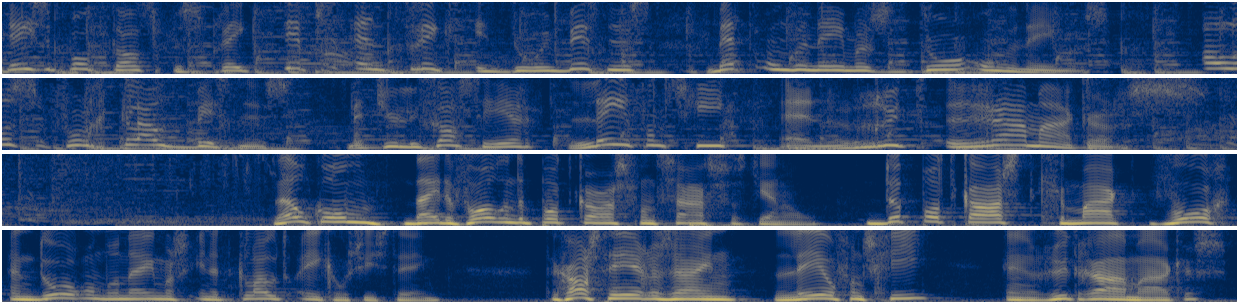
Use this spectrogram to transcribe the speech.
Deze podcast bespreekt tips en tricks in doing business met ondernemers door ondernemers. Alles voor cloud business met jullie gastheer Lee Schie en Ruud Ramakers. Welkom bij de volgende podcast van SaaS Channel. De podcast gemaakt voor en door ondernemers in het cloud-ecosysteem. De gastheren zijn Leo van Schie en Ruud Ramakers.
